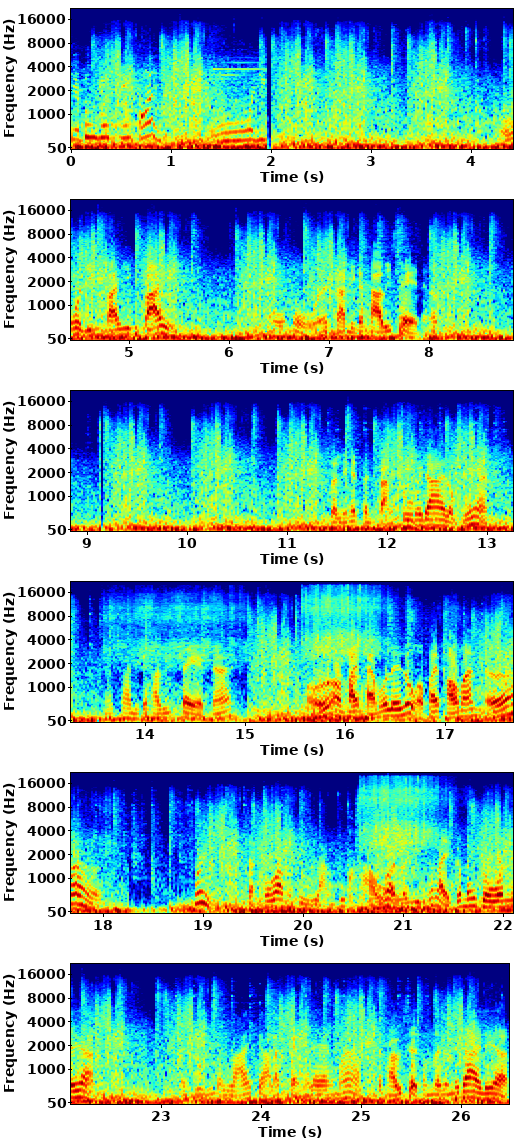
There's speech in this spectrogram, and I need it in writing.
อย่าเพิ่งหยุดยิงไปโอ้ยิงโอ้ยิงไปยิงไปโอ้โหอาจารย์มีกระทาวิเศษนะครับไซเลนเฮดต่างๆสู้ไม่ได้หรอกเนี่ยอาจารย์มีกระทาวิเศษนะเออเอาไฟเผามันเลยลูกเอาไฟเผามัน เออเฮ้ยแต่เพราะว่ามันอยู่หลังภูเขาอะเรายิงเท่าไหร่ก็ไม่โดนเลยอะไอ้พวกนี้มันร้ายกาจและแข็งแรงมากกระทาวิเศษทำอะไรมันไม่ได้เลยอะ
